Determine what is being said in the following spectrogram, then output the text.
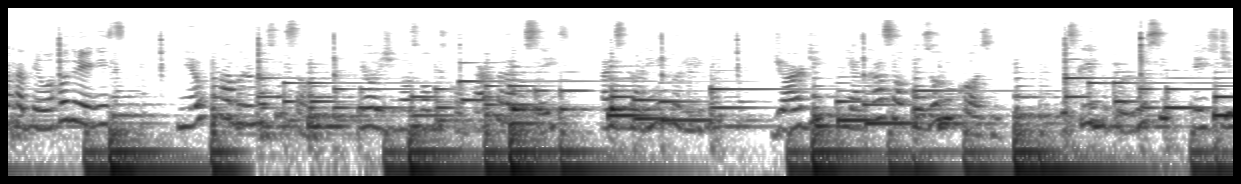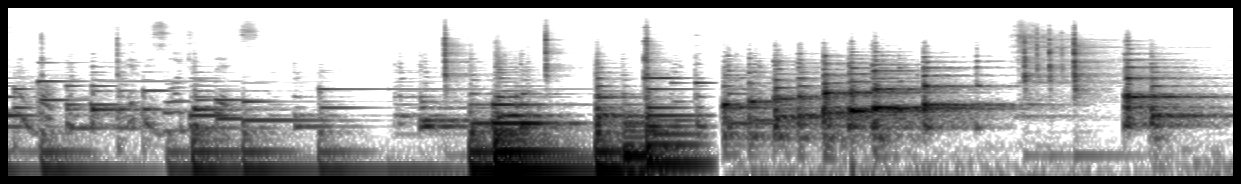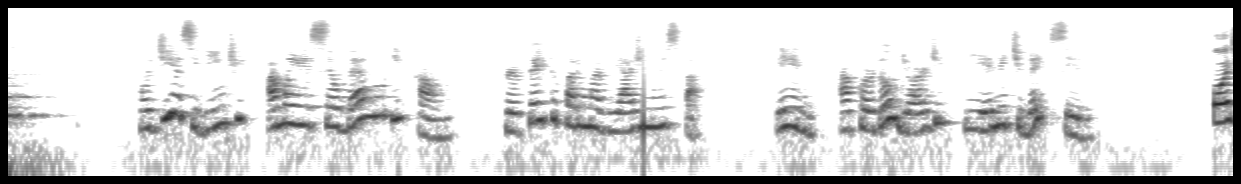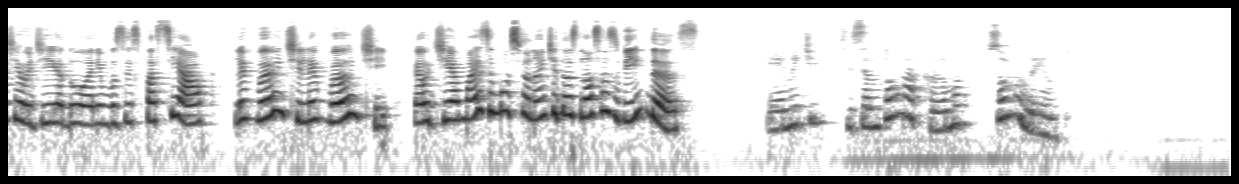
a Camila Rodrigues. E eu, a Bruna Assunção. E hoje nós vamos contar para vocês a historinha do livro George e a Caça ao Tesouro Cósmico, escrito por Lucy e Stephen Hawking. Episódio 10 O dia seguinte amanheceu belo e calmo, perfeito para uma viagem no espaço. Anne acordou George e Emmett bem cedo. Hoje é o dia do ônibus espacial. Levante, levante! É o dia mais emocionante das nossas vidas. Emmett se sentou na cama, sonolento.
